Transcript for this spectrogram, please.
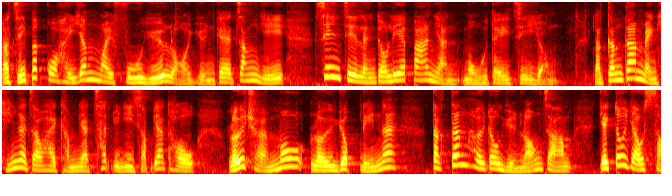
嗱，只不過係因為賦予來源嘅爭議，先至令到呢一班人無地自容。嗱，更加明顯嘅就係琴日七月二十一號，女長毛雷玉蓮呢，特登去到元朗站，亦都有十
